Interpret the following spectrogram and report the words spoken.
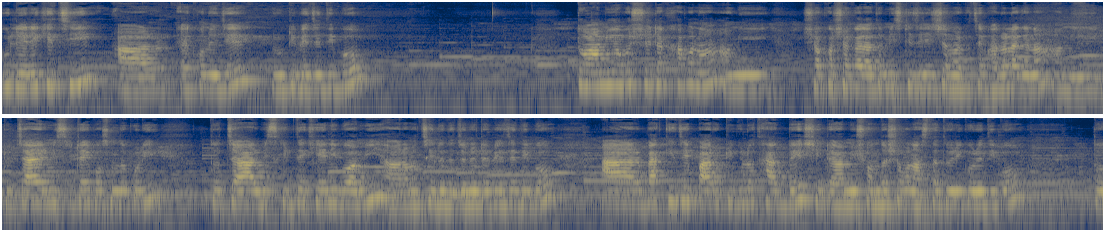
গুলিয়ে রেখেছি। আর এখন এই যে রুটি ভেজে দিব। তো আমি অবশ্যই এটা খাব না। আমি সকাল সকাল এত মিষ্টি জিনিস আমার কাছে ভালো লাগে না। আমি একটু চায়ের মিষ্টিটাই পছন্দ করি। তো চা আর বিস্কিট দিয়ে খেয়ে নিব আমি আর আমার ছেলেদের জন্য এটা ভেজে দিব। আর বাকি যে পাউরুটিগুলো থাকবে সেটা আমি সন্ধ্যার সময় নাস্তা তৈরি করে দিব। তো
